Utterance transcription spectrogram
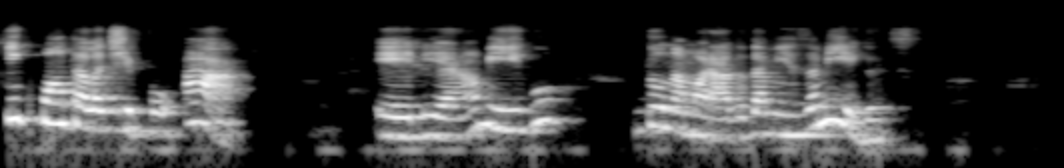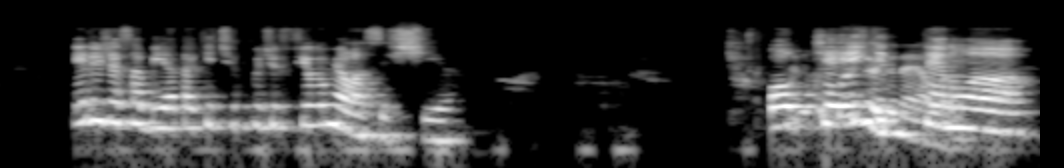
Que enquanto ela, tipo, ah, ele é amigo do namorado das minhas amigas. Ele já sabia até que tipo de filme ela assistia. Ok que nela. tendo uma,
